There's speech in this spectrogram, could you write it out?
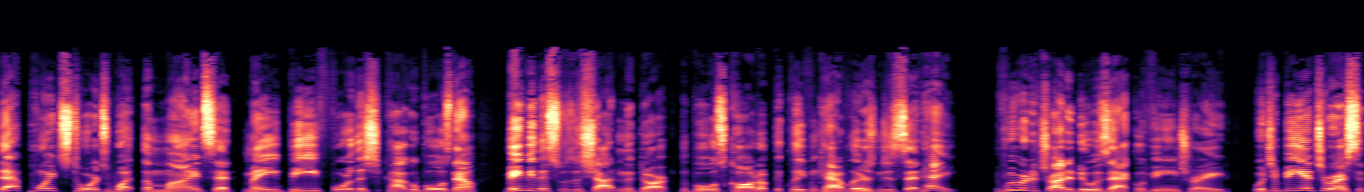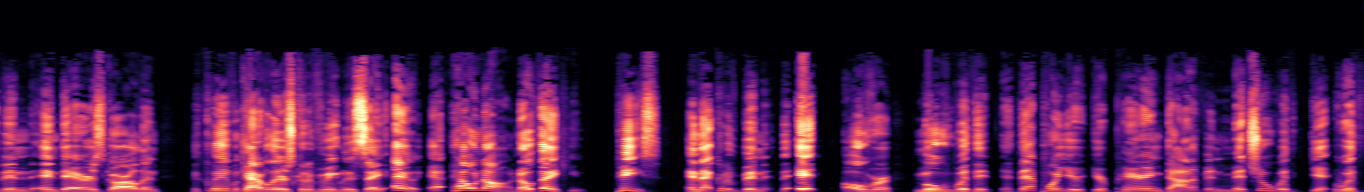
that points towards what the mindset may be for the Chicago Bulls. Now, maybe this was a shot in the dark. The Bulls called up the Cleveland Cavaliers and just said, hey, if we were to try to do a Zach LaVine trade, would you be interested in, in Darius Garland? The Cleveland Cavaliers could have immediately say, hey, eh, hell no, no thank you, peace. And that could have been it over, moved with it. At that point, you're, you're pairing Donovan Mitchell with with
